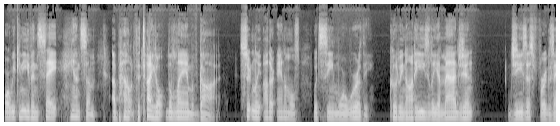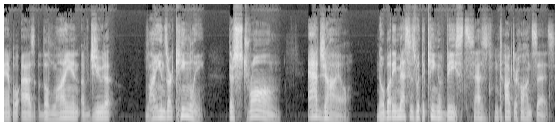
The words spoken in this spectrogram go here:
or we can even say handsome about the title, the Lamb of God. Certainly other animals would seem more worthy. Could we not easily imagine Jesus, for example, as the Lion of Judah. Lions are kingly, they're strong, agile. Nobody messes with the king of beasts, as Dr. Hahn says.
